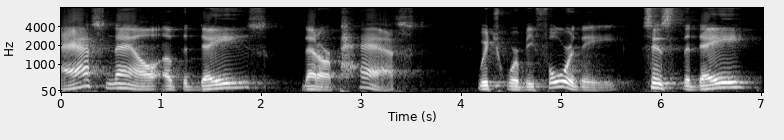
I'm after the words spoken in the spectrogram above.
Ask now of the days that are past, which were before thee, since the day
